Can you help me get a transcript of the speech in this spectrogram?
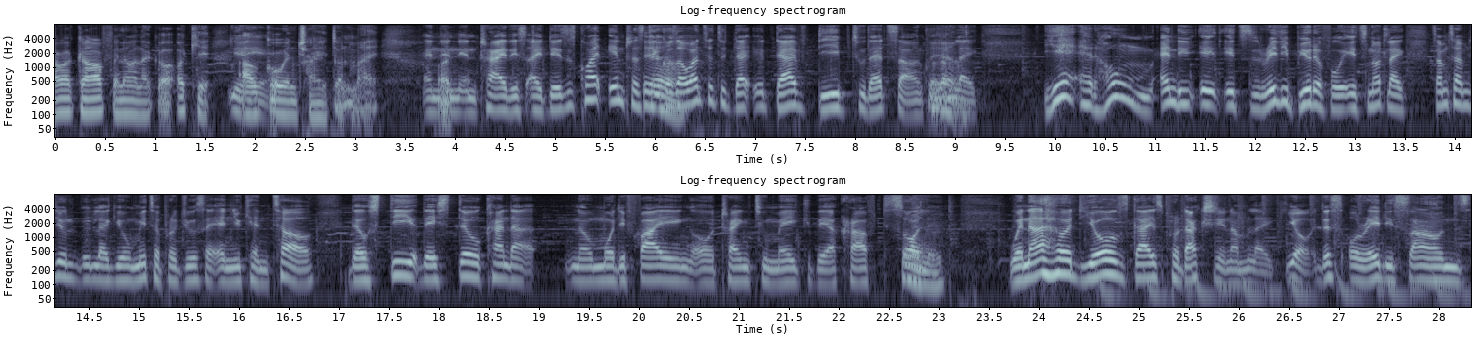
paragraph, and I was like, oh, okay, Yeah, I'll yeah. go and try it on my. and, and and try these ideas. It's quite interesting because I wanted to di- dive deep to that sound because I'm like, yeah, at home, and it, it, it's really beautiful. It's not like sometimes you like you'll meet a producer and you can tell they'll still they still kind of you know modifying or trying to make their craft solid. When I heard yours guys' production, I'm like, yo, this already sounds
